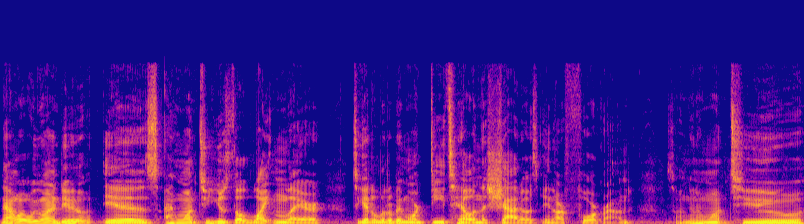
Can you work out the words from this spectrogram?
Now what we want to do is I want to use the lighten layer to get a little bit more detail in the shadows in our foreground. So I'm going to want to,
